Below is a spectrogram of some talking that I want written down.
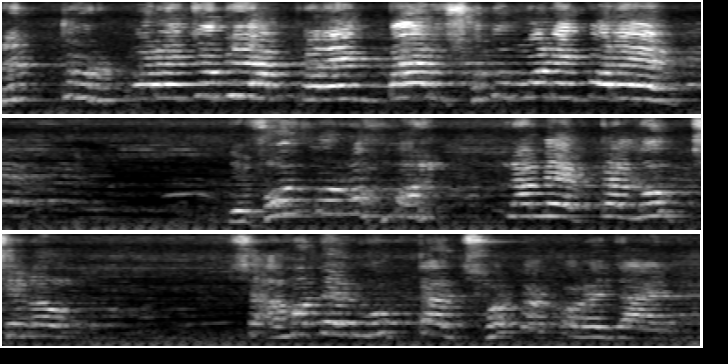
মৃত্যুর পরে যদি আপনারা একবার শুধু মনে করেন যে ফজলুর রহমান নামে একটা লোক ছিল, সে আমাদের মুখটা ছোট করে যায় না।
